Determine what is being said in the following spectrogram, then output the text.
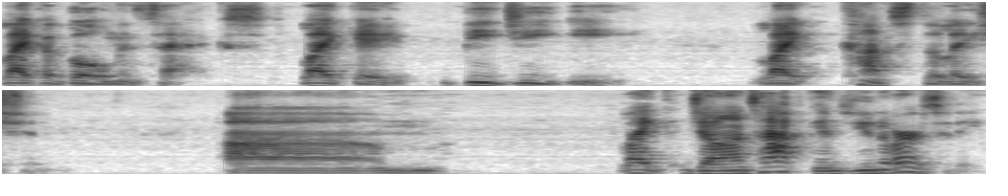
like a Goldman Sachs, like a BGE, like Constellation, um, like Johns Hopkins University,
